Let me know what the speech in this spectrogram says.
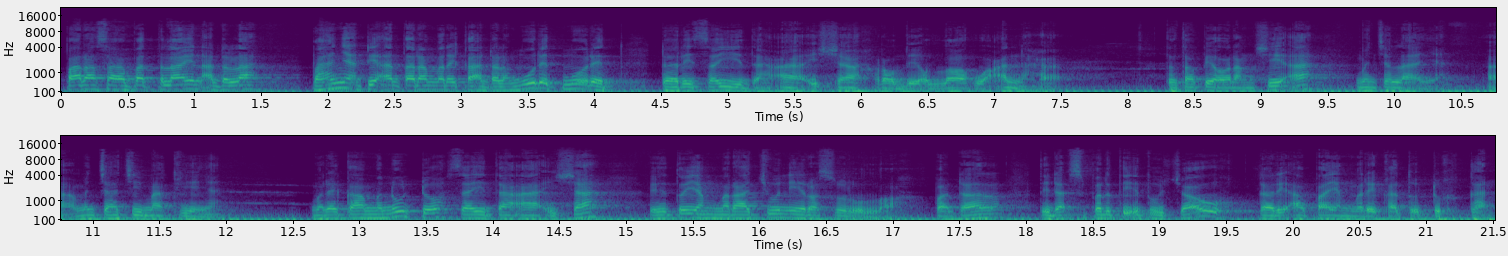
para sahabat lain adalah banyak di antara mereka adalah murid-murid dari Sayyidah Aisyah radhiyallahu anha. Tetapi orang Syiah mencelanya mencaci makinya. Mereka menuduh Sayyidah Aisyah itu yang meracuni Rasulullah. Padahal tidak seperti itu jauh dari apa yang mereka tuduhkan.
